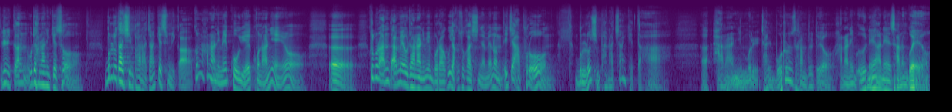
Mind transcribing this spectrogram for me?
이러니까 우리 하나님께서 물로 다 심판하지 않겠습니까? 그건 하나님의 고유의 고난이에요. 어, 그러고 난 다음에 우리 하나님이 뭐라고 약속하시냐면은 이제 앞으로 물로 심판하지 않겠다. 어, 하나님을 잘 모르는 사람들도요 하나님 은혜 안에 사는 거예요.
